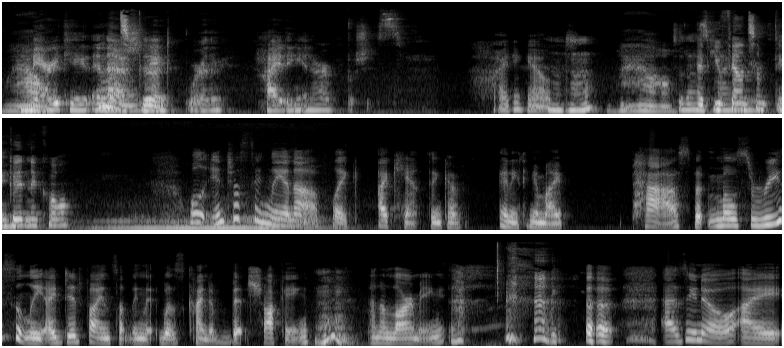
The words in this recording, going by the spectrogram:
Wow. Mary Kate and that's good. We're hiding in our bushes. Hiding out. Mm-hmm. Wow. So Have you found something thing. good, Nicole? Well, interestingly enough, like I can't think of anything in my past, but most recently I did find something that was kind of a bit shocking mm. and alarming. As you know, I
